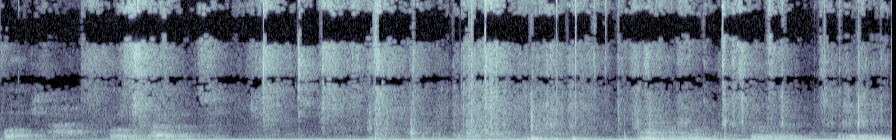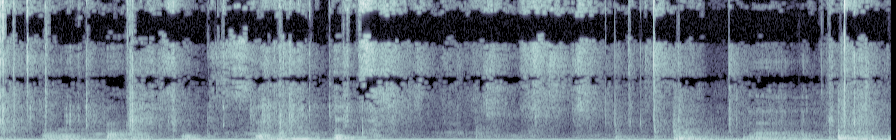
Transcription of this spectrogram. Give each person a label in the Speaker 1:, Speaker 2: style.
Speaker 1: four, four vowels. One, two, three, four, five, six, seven, eight. Nine.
